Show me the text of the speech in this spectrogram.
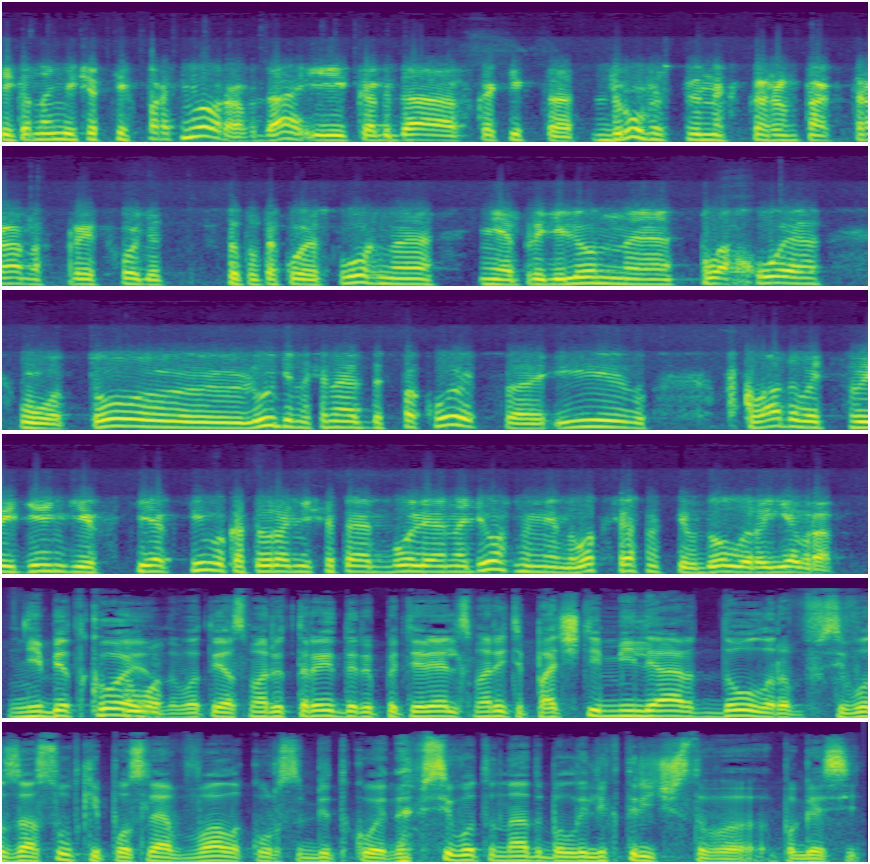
экономических партнеров, да, и когда в каких-то дружественных, скажем так, странах происходит что-то такое сложное, неопределенное, плохое, вот, то люди начинают беспокоиться и вкладывать свои деньги в те активы, которые они считают более надежными, ну вот в частности в доллары и евро. Не биткоин, вот. вот я смотрю, трейдеры потеряли, смотрите, почти миллиард долларов всего за сутки после обвала курса биткоина. Всего-то надо было электричество погасить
